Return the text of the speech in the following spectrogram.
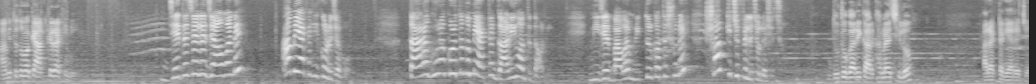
আমি তো তোমাকে আটকে রাখিনি। যেতে চাইলে যাও মানে? আমি একা কি করে যাব? তাড়াঘুড়া করে তো তুমি একটা গাড়িও আনতে দাওনি। নিজের বাবার মৃত্যুর কথা শুনে সব কিছু ফেলে চলে এসেছ। দুটো গাড়ি কারখানায় ছিল আর একটা গ্যারেজে।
